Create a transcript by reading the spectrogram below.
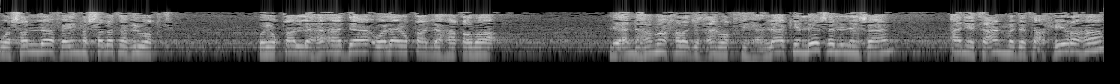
وصلى فإن الصلاة في الوقت. ويقال لها أداء ولا يقال لها قضاء لأنها ما خرجت عن وقتها. لكن ليس للإنسان أن يتعمد تأخيرها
